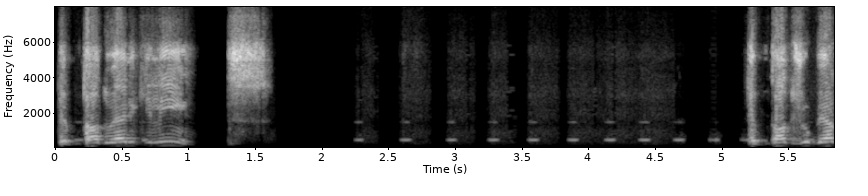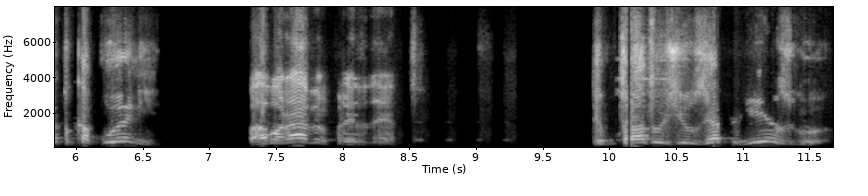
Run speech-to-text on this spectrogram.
Deputado Eric Lins. Deputado Gilberto Capuani. Favorável, presidente. Deputado Giuseppe Riesgo.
